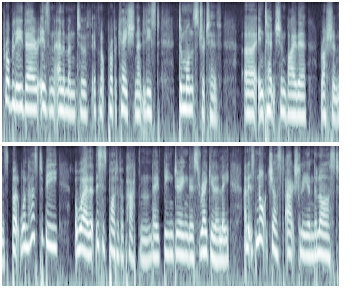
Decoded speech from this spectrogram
probably there is an element of, if not provocation, at least demonstrative uh, intention by the Russians. But one has to be aware that this is part of a pattern. They've been doing this regularly, and it's not just actually in the last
